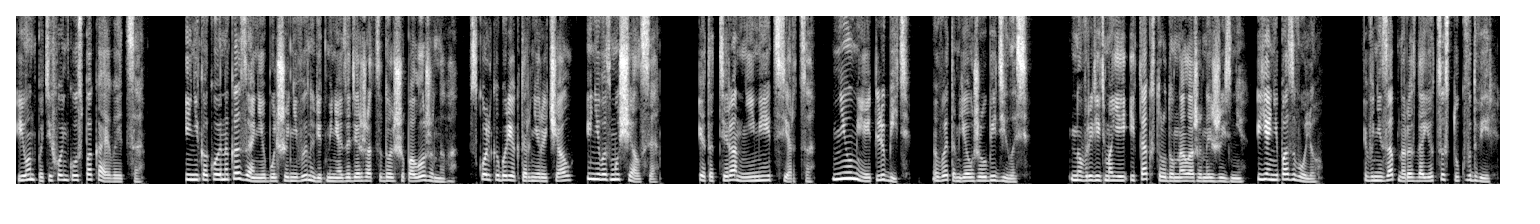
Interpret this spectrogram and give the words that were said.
и он потихоньку успокаивается. И никакое наказание больше не вынудит меня задержаться дольше положенного, сколько бы ректор ни рычал и не возмущался. Этот тиран не имеет сердца, не умеет любить. В этом я уже убедилась. Но вредить моей и так с трудом налаженной жизни я не позволю. Внезапно раздается стук в дверь.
